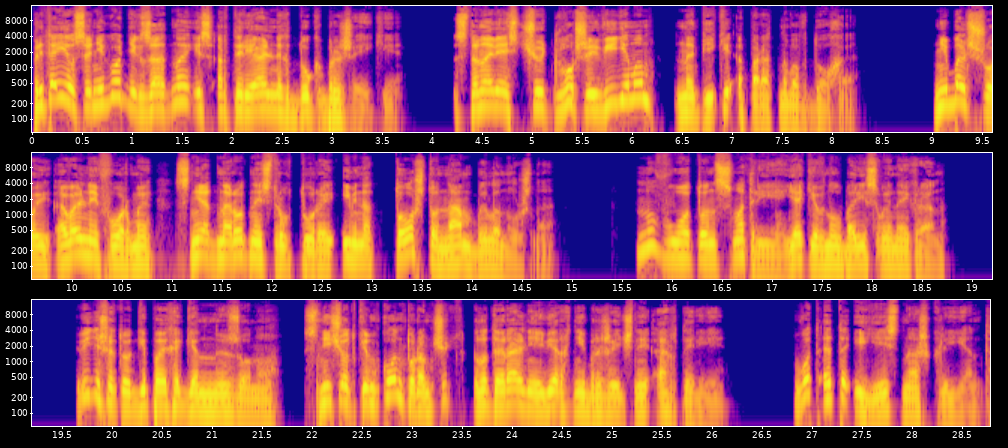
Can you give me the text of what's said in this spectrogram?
Притаился негодник за одной из артериальных дуг брыжейки, становясь чуть лучше видимым на пике аппаратного вдоха. Небольшой, овальной формы, с неоднородной структурой, именно то, что нам было нужно. «Ну вот он, смотри», — я кивнул Борисовой на экран. «Видишь эту гипоэхогенную зону? С нечетким контуром чуть латеральнее верхней брыжеечной артерии. Вот это и есть наш клиент.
